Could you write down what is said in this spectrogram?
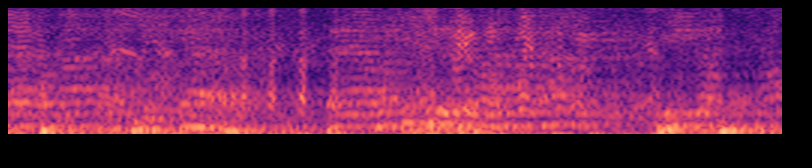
เนี่ยกันทีมแต่วันที่เดี๋ยวลงไปมันต้องมีทีมกับผมเข้า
